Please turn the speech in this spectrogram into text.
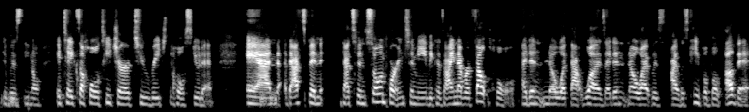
it was you know it takes a whole teacher to reach the whole student and mm-hmm. that's been that's been so important to me because i never felt whole. I didn't know what that was. I didn't know i was i was capable of it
